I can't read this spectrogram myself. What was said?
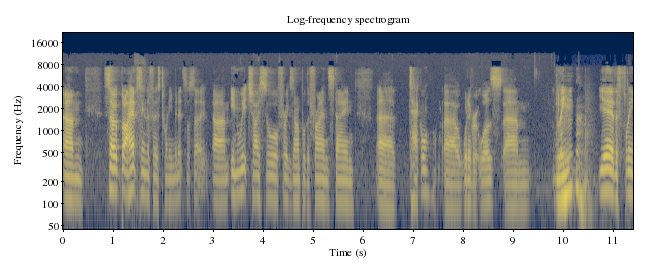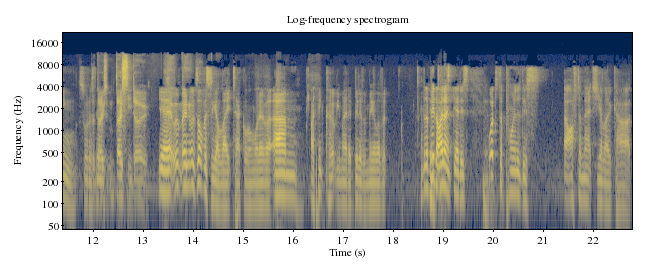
Um, so, but I have seen the first 20 minutes or so, um, in which I saw, for example, the Frans Steyn uh, tackle, uh, whatever it was. Um, Bling. yeah, the fling sort of The thing. dosey do. Yeah, I mean, it was obviously a late tackle and whatever. Um, I think Kurtley made a bit of a meal of it. But a bit I don't get is what's the point of this after match yellow card?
